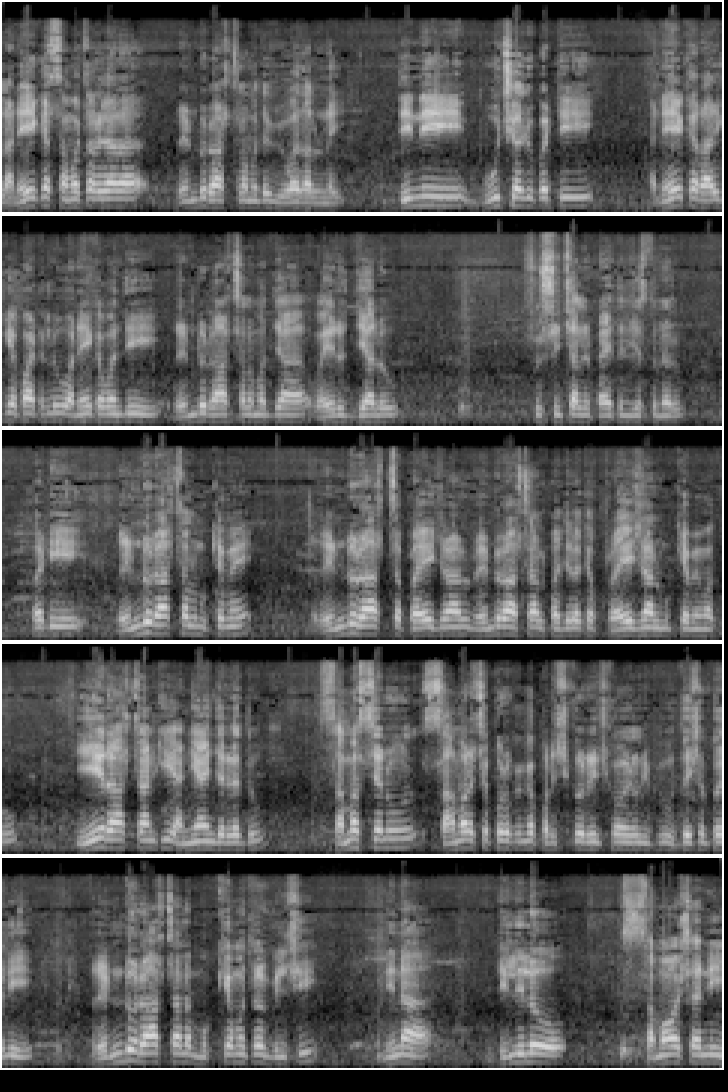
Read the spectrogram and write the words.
ఇలా అనేక సంవత్సరాలుగా రెండు రాష్ట్రాల మధ్య వివాదాలు ఉన్నాయి. దీన్ని బూచాదు పట్టి అనేక రాజకీయ పార్టీలు అనేక మంది రెండు రాష్ట్రాల మధ్య వైరుధ్యాలు సృష్టించాలని ప్రయత్నం చేస్తున్నారు. కాబట్టి రెండు రాష్ట్రాలు ముఖ్యమే రెండు రాష్ట్ర ప్రయోజనాలు రెండు రాష్ట్రాల ప్రజల యొక్క ప్రయోజనాలు ముఖ్యమే మాకు. ఏ రాష్ట్రానికి అన్యాయం జరగదు. సమస్యను సామరస్యపూర్వకంగా పరిష్కరించుకోవాలనే ఉద్దేశంతో రెండు రాష్ట్రాల ముఖ్యమంత్రులను పిలిచి నిన్న ఢిల్లీలో సమావేశాన్ని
